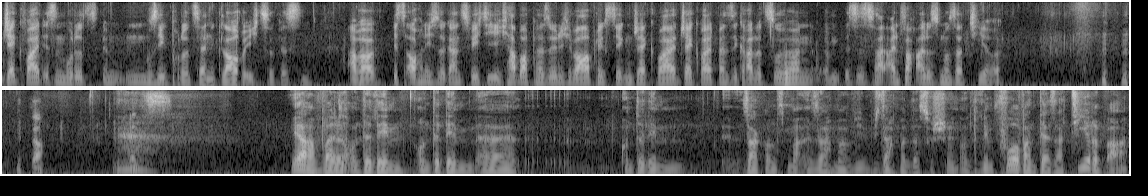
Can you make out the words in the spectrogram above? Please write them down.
Jack White ist ein, Mudu- ein Musikproduzent, glaube ich zu wissen. Aber ist auch nicht so ganz wichtig. Ich habe auch persönlich überhaupt nichts gegen Jack White. Jack White, wenn Sie gerade zuhören, ähm, es ist halt einfach alles nur Satire. so. Jetzt. ja, weil es unter dem unter dem äh, unter dem sag uns mal sag mal wie, wie sagt man das so schön unter dem Vorwand der Satire war,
